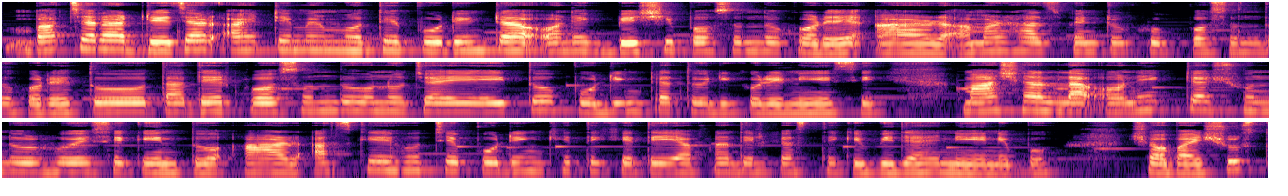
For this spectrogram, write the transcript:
বাচ্চারা ডেজার্ট আইটেমের মধ্যে পুডিংটা অনেক বেশি পছন্দ করে, আর আমার হাজব্যান্ডও খুব পছন্দ করে। তো তাদের পছন্দ অনুযায়ী এই তো পুডিংটা তৈরি করে নিয়েছি। মাশাল্লাহ অনেকটা সুন্দর হয়েছে কিন্তু। আর আজকে হচ্ছে পুডিং খেতে খেতেই আপনাদের কাছ থেকে বিদায় নিয়ে নেব। সবাই সুস্থ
